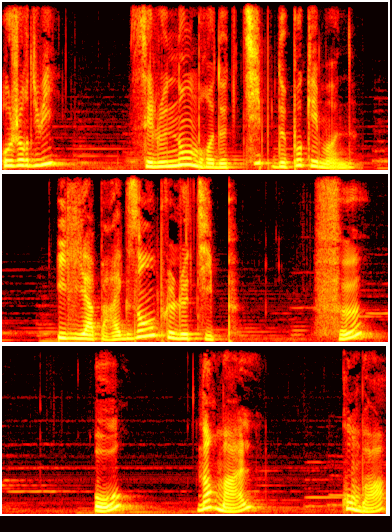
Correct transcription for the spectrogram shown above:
Aujourd'hui, c'est le nombre de types de Pokémon. Il y a par exemple le type feu, eau, normal, combat,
